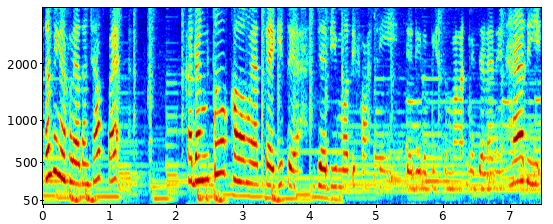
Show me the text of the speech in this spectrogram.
tapi nggak kelihatan capek kadang tuh kalau ngeliat kayak gitu ya jadi motivasi jadi lebih semangat ngejalanin hari.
